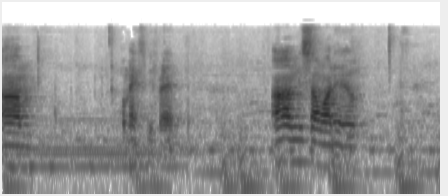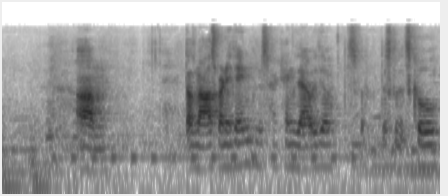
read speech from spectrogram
Um, what makes a good friend? Um, someone who um doesn't ask for anything, just hangs out with you, just just 'cause it's cool.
